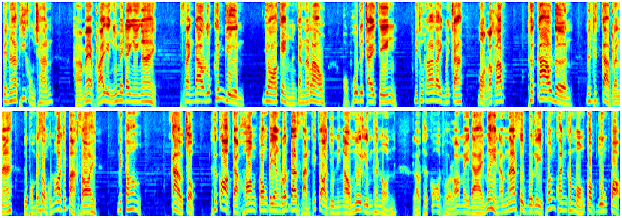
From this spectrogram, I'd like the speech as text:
เป็นหน้าที่ของฉัน หาแม่พระอย่างนี้ไม่ได้ง่าย ๆ แสงดาวลุกขึ้นยืน ยอเก่งเหมือนกันนะเรา ผมพูดด้วยใจจริง มีธุระอะไรอีกไหมจ๊ะ หมดแล้วครับ เธอก้าวเดินงั้นฉันกลับแล้วนะ เดี๋ยวผมไปส่งคุณอ้อที่ปากซอย ไม่ต้องก้าวจบ เธอก็ออกจากห้องตรงไปยังรถดัสสันที่จอดอยู่ในเงามืดริมถนน แล้วเธอก็อดหัวเราะไม่ได้ เมื่อเห็นอำนาจสูบบุหรี่พ่นควันขโมงตบยุงปาะ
